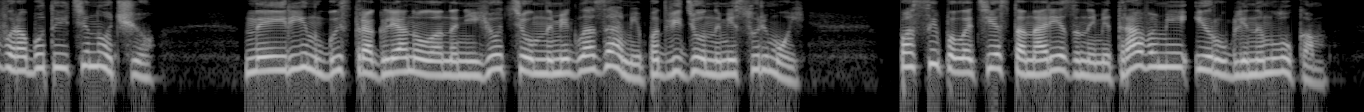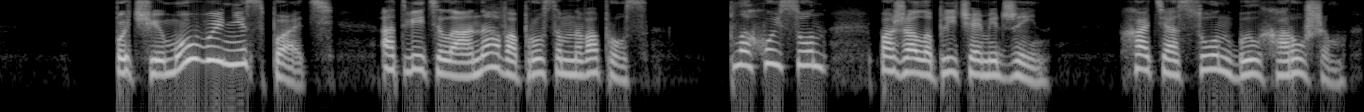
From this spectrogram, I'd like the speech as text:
вы работаете ночью?» Нейрин быстро глянула на нее темными глазами, подведенными сурьмой. Посыпала тесто нарезанными травами и рубленым луком. «Почему вы не спать?» — ответила она вопросом на вопрос. «Плохой сон», — пожала плечами Джейн. Хотя сон был хорошим —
